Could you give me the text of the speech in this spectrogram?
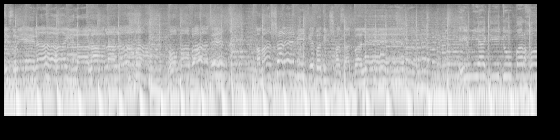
חזרי אליי, לה לה לה למה, או מבטך, ממש עלה בי כפטיש חזק בלב. אם יגידו ברחוב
